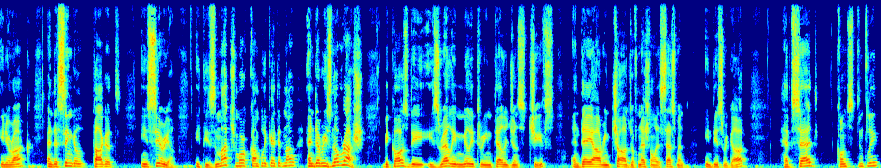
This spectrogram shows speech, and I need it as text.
in Iraq and a single target in Syria. It is much more complicated now, and there is no rush because the Israeli military intelligence chiefs, and they are in charge of national assessment in this regard, have said constantly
